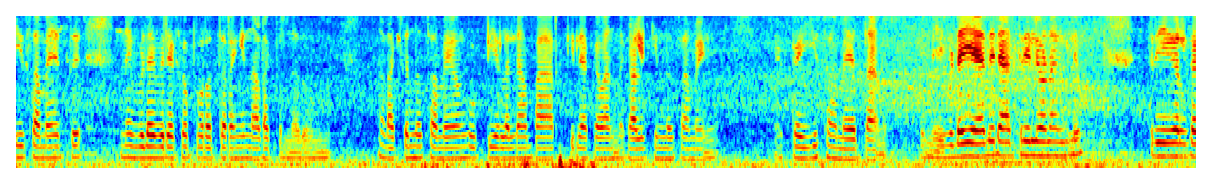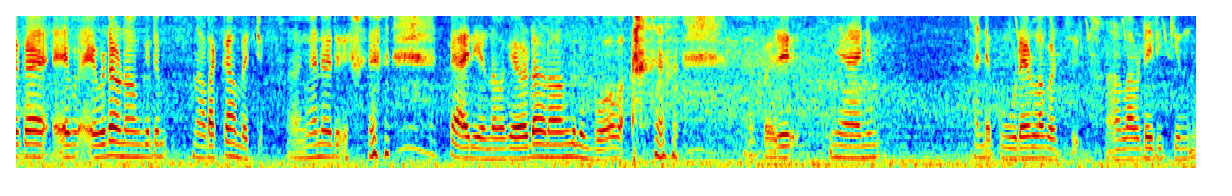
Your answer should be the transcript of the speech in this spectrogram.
ഈ സമയത്ത് ഇവിടെ ഇവരൊക്കെ പുറത്തിറങ്ങി നടക്കുന്നതും നടക്കുന്ന സമയവും കുട്ടികളെല്ലാം പാർക്കിലൊക്കെ വന്ന് കളിക്കുന്ന സമയവും ഒക്കെ ഈ സമയത്താണ്. പിന്നെ ഇവിടെ ഏത് രാത്രിയിലാണെങ്കിലും സ്ത്രീകൾക്കൊക്കെ എവ- എവിടെ വേണമെങ്കിലും നടക്കാൻ പറ്റും. അങ്ങനെ ഒരു കാര്യമാണ്. നമുക്ക് എവിടെ വേണമെങ്കിലും പോവാം. അപ്പോൾ ഞാനും എന്റെ കൂടെയുള്ള കൊച്ച് ആളവിടെ ഇരിക്കുന്നു.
